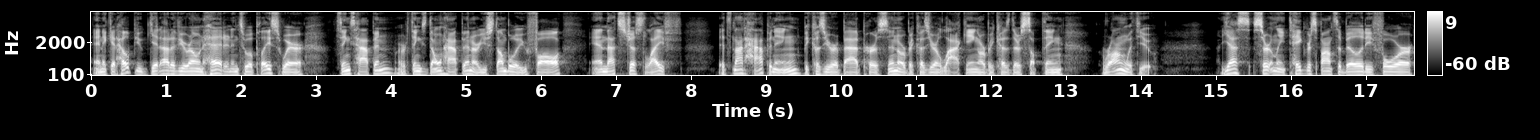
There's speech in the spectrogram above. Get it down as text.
And it can help you get out of your own head and into a place where things happen or things don't happen or you stumble or you fall. And that's just life. It's not happening because you're a bad person or because you're lacking or because there's something wrong with you. Yes, certainly take responsibility for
